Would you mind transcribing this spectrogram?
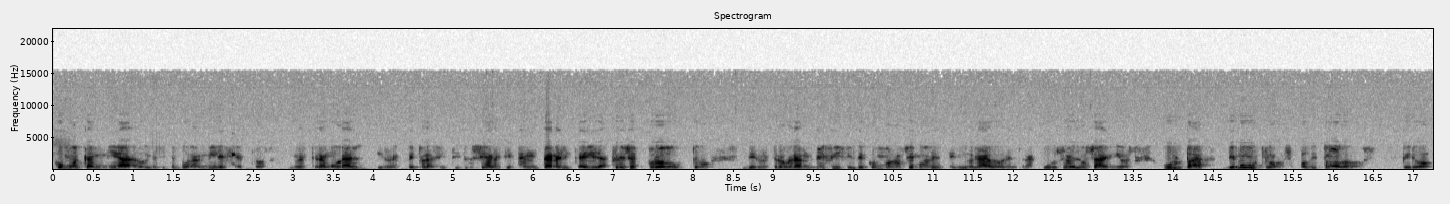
como ha cambiado, y así te puedo dar mil ejemplos, nuestra moral y respeto a las instituciones que están tan alicaídas. Pero eso es producto de nuestro gran déficit de cómo nos hemos deteriorado en el transcurso de los años, culpa de muchos o de todos, pero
